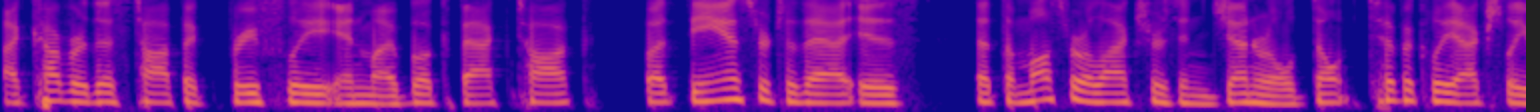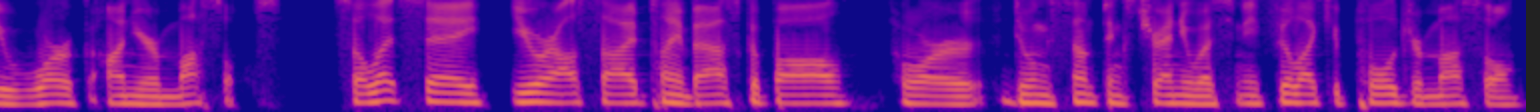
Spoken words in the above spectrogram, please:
I cover this topic briefly in my book, Back Talk, but the answer to that is that the muscle relaxers in general don't typically actually work on your muscles. So let's say you are outside playing basketball or doing something strenuous and you feel like you pulled your muscle.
